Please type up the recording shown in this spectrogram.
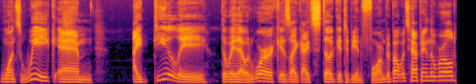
once a week, and ideally the way that would work is like I still get to be informed about what's happening in the world,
